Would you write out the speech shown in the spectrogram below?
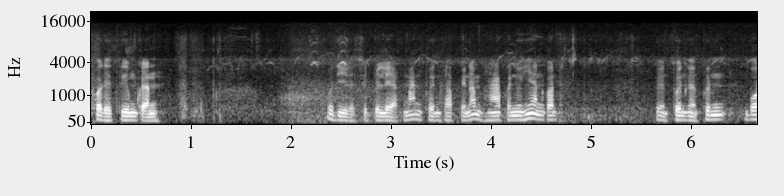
พอได้ตื่มกันพอดีแหละสิไปแหลกมั่นเพิ่นครับไปน้ำหาเพิ่นอยู่เฮียนก่อนเพิ่นเพิ่นกันเพิ่นบ่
